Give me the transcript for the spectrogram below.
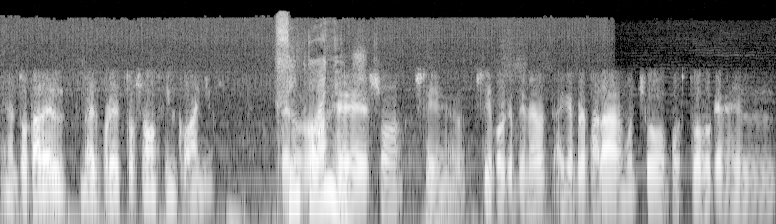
En total el, el proyecto son cinco años. Pero ¿Cinco años? son, sí, sí, porque primero hay que preparar mucho pues todo lo que es el,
